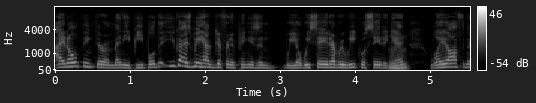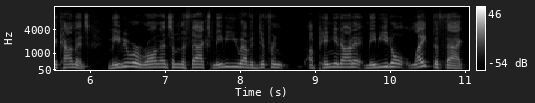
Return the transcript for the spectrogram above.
I don't think there are many people that you guys may have different opinions and we we say it every week, we'll say it again. Way off in the comments. Maybe we're wrong on some of the facts. Maybe you have a different opinion on it. Maybe you don't like the fact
